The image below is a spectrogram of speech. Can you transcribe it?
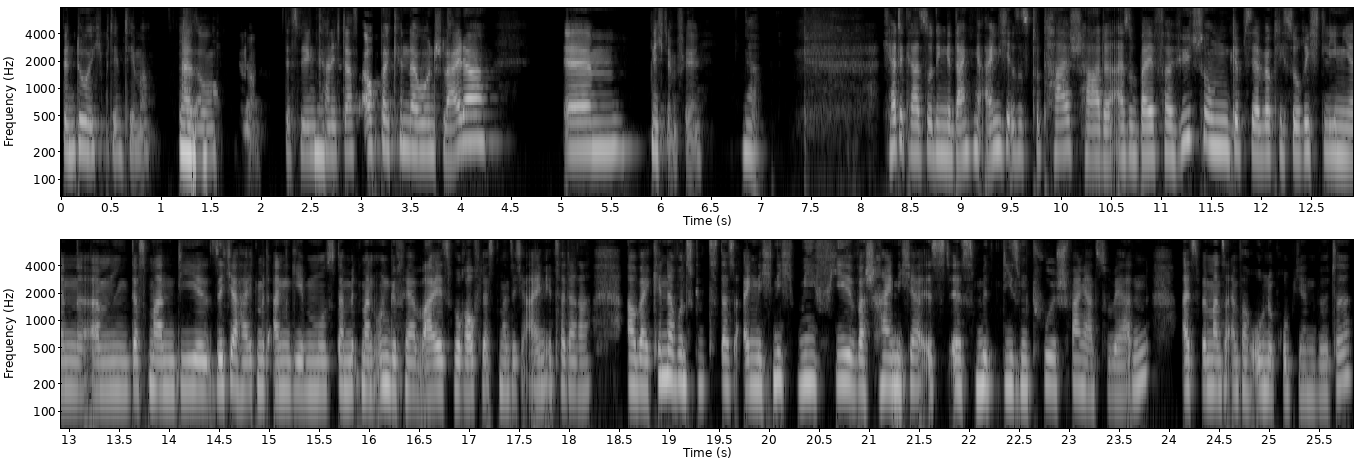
bin durch mit dem Thema. Ja. Also genau. Deswegen kann ich das auch bei Kinderwunsch leider ähm, nicht empfehlen. Ja. Ich hatte gerade so den Gedanken, eigentlich ist es total schade. Also bei Verhütung gibt es ja wirklich so Richtlinien, ähm, dass man die Sicherheit mit angeben muss, damit man ungefähr weiß, worauf lässt man sich ein, etc. Aber bei Kinderwunsch gibt es das eigentlich nicht, wie viel wahrscheinlicher ist es, mit diesem Tool schwanger zu werden, als wenn man es einfach ohne probieren würde.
